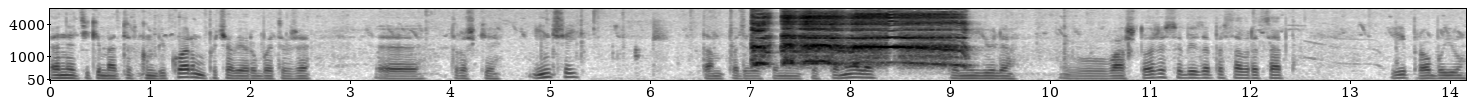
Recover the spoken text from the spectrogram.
Не тільки метод комбікорм, почав я робити вже е, трошки інший. Там подивився на інших каналах. Пані Юля ваш теж собі записав рецепт. І пробую,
